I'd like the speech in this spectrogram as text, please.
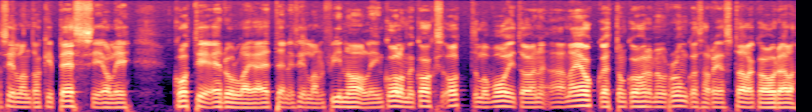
Silloin toki Pessi oli kotiedulla ja eteni silloin finaaliin 3-2 otteluvoitoin. Nämä joukkueet on kohdannut runkosarjassa tällä kaudella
